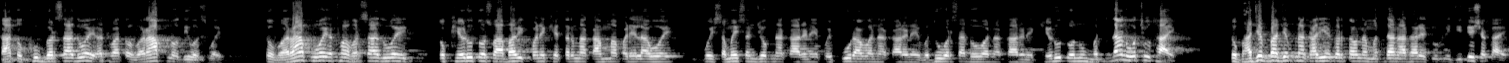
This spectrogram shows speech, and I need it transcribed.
કાં તો ખૂબ વરસાદ હોય અથવા તો વરાપનો દિવસ હોય. તો વરાપ હોય અથવા વરસાદ હોય, તો ખેડૂતો સ્વાભાવિકપણે ખેતરમાં કામમાં પડેલા હોય. કોઈ સમય સંજોગના કારણે, કોઈ પૂર આવવાના કારણે, વધુ વરસાદ હોવાના કારણે ખેડૂતોનું મતદાન ઓછું થાય. તો ભાજપ ભાજપના કાર્યકર્તાઓના મતદાન આધારે ચૂંટણી જીતી શકાય.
